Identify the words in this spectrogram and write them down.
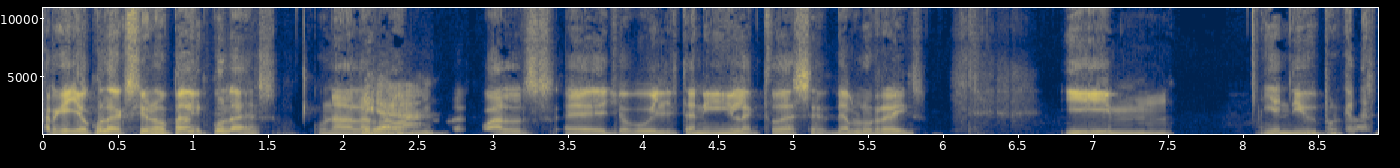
Perquè jo col·lecciono pel·lícules, una de les yeah. raons per les quals eh, jo vull tenir lector de, de Blu-rays, i, i em diu, per què, les,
